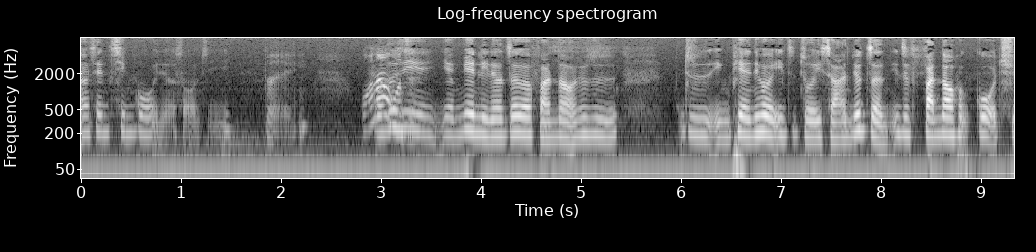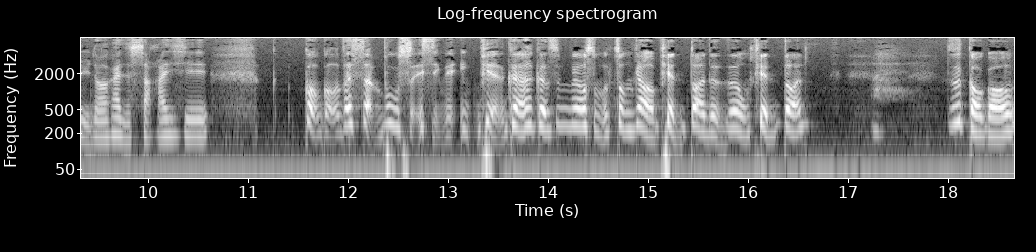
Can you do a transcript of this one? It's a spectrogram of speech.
要先清过你的手机。对，我那我自己也面临了这个烦恼，就是就是影片会一直追杀，你就整一直翻到很过去，然后开始杀一些狗狗在散步随行的影片，可可是没有什么重要的片段的这种片段，就是狗狗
